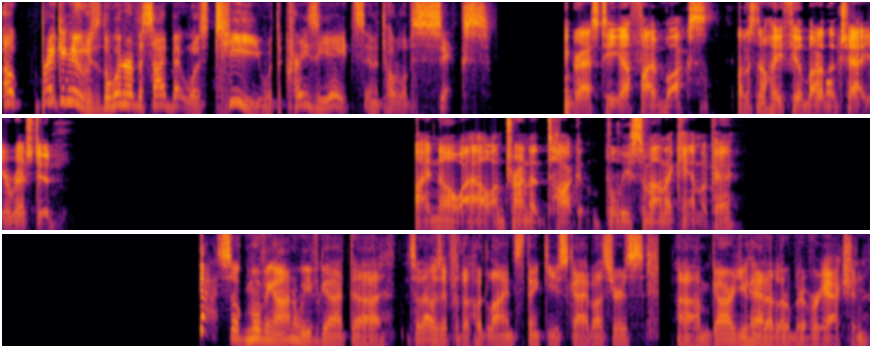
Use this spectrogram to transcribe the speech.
oh, breaking news. The winner of the side bet was T with the crazy eights in a total of six. Congrats T, you got five bucks. Let us know how you feel about it in the chat. You're rich, dude. I know, Al. I'm trying to talk the least amount I can, okay? Yeah, so moving on, we've got uh so that was it for the hoodlines. Thank you, Skybusters. Um Guard, you had a little bit of a reaction.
